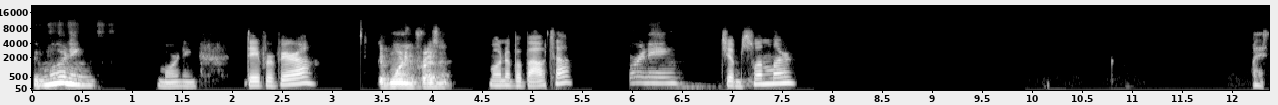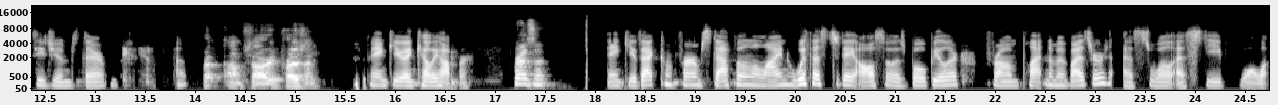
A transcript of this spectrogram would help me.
Good morning. morning. Dave Rivera, Good morning, President. Mona Babauta, Morning. Jim Swindler. I see Jim's there. Oh. Pre- I'm sorry, present. Thank you. And Kelly Hopper. Present. Thank you. That confirms staff on the line. With us today also is Bo Beeler from Platinum Advisors, as well as Steve Wallauch.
